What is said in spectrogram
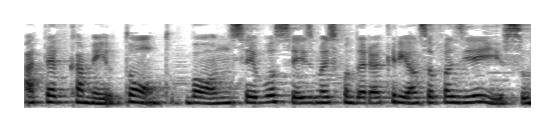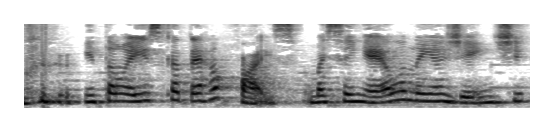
até ficar meio tonto? Bom, não sei vocês, mas quando eu era criança eu fazia isso. então é isso que a Terra faz, mas sem ela nem a gente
